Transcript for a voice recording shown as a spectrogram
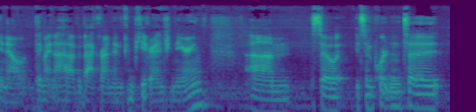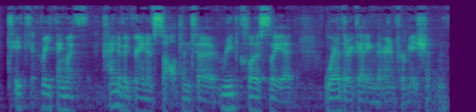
you know, they might not have a background in computer engineering. Um, so it's important to take everything with kind of a grain of salt and to read closely at where they're getting their information.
